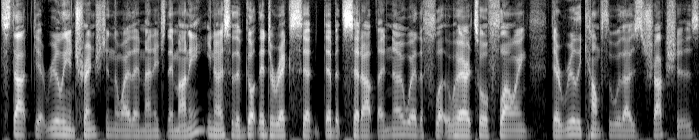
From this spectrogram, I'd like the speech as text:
start get really entrenched in the way they manage their money. You know, so they've got their direct set debit set up. They know where the flo- where it's all flowing. They're really comfortable with those structures.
